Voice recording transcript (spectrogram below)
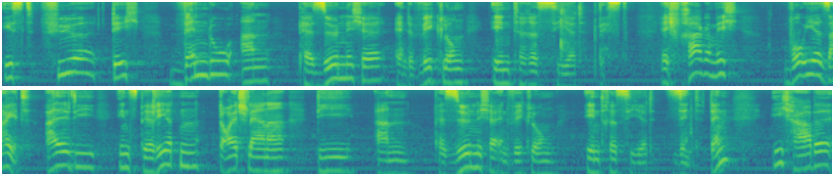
ist für dich, wenn du an persönliche Entwicklung interessiert bist. Ich frage mich, wo ihr seid, all die inspirierten Deutschlerner, die an persönlicher Entwicklung interessiert sind. Denn ich habe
